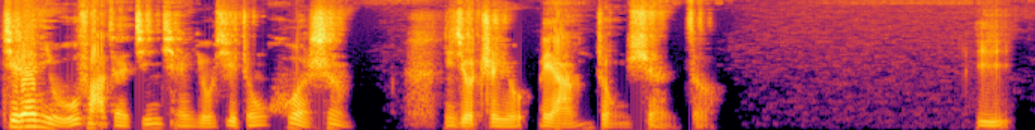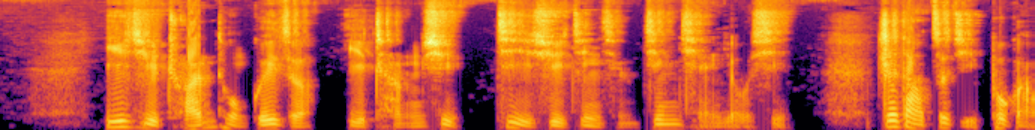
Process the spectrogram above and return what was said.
既然你无法在金钱游戏中获胜，你就只有两种选择：一，依据传统规则以程序继续进行金钱游戏，知道自己不管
